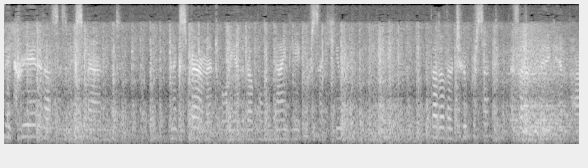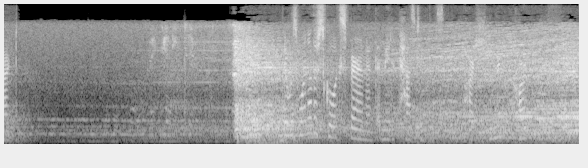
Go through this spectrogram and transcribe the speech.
They created us as an experiment. 98% human. That other 2% has had a big impact. There was one other school experiment that made it past infancy. Part human, part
